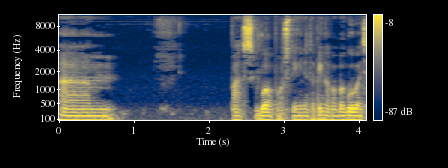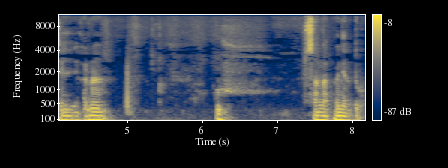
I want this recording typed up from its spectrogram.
Um, pas gue posting ini tapi nggak apa-apa gue bacain aja karena uh, sangat menyentuh.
